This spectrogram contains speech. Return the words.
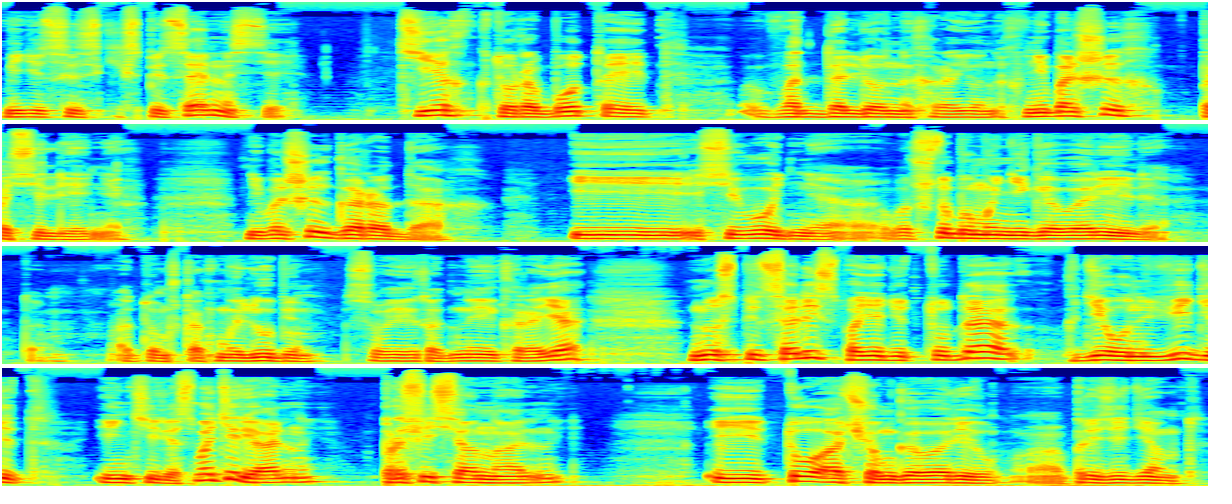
медицинских специальностей тех, кто работает в отдаленных районах, в небольших поселениях, в небольших городах. И сегодня, вот что бы мы ни говорили там, о том, как мы любим свои родные края, но специалист поедет туда, где он видит интерес материальный, профессиональный, и то, о чем говорил а, президент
